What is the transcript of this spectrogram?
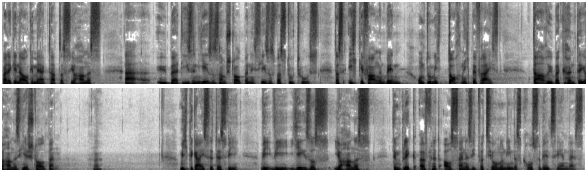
weil er genau gemerkt hat, dass Johannes äh, über diesen Jesus am Stolpern ist. Jesus, was du tust, dass ich gefangen bin und du mich doch nicht befreist. Darüber könnte Johannes hier stolpern. Mich begeistert es, wie, wie, wie Jesus Johannes den Blick öffnet aus seiner Situation und ihn das große Bild sehen lässt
